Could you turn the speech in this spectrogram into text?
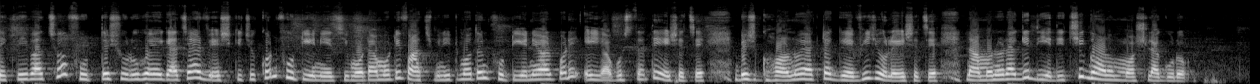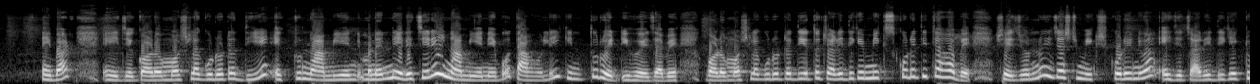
দেখতেই পাচ্ছ, ফুটতে শুরু হয়ে গেছে আর বেশ কিছুক্ষণ ফুটিয়ে নিয়েছি। মোটামুটি পাঁচ মিনিট মতন ফুটিয়ে নেওয়ার পরে এই অবস্থাতে এসেছে। বেশ ঘন একটা গ্রেভি চলে এসেছে। নামানোর আগে দিয়ে দিচ্ছি গরম মশলা গুঁড়ো। এবার এই যে গরম মশলা গুঁড়োটা দিয়ে একটু নামিয়ে মানে নেড়ে চেড়েই নামিয়ে নেব, তাহলেই কিন্তু রেডি হয়ে যাবে। গরম মশলা গুঁড়োটা দিয়ে তো চারিদিকে মিক্স করে দিতে হবে। সেই জন্যই জাস্ট মিক্স করে নেওয়া। এই যে চারিদিকে একটু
